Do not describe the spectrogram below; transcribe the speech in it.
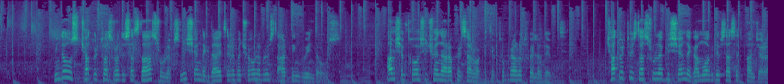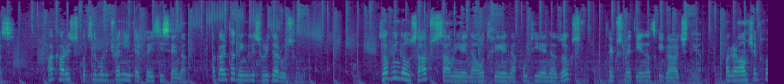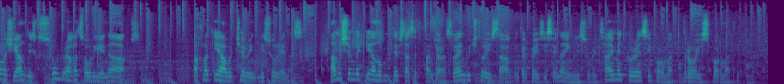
Windows ჩატვირთვას როდესაც დაასრულებს, მის შემდეგ დაეწერება ჩვეულებრივ starting Windows. ამ შემთხვევაში ჩვენ არაფერს არ ვაკეთებთ, უბრალოდ ველოდებით. ჩატვირთვის დასრულების შემდეგ გამოაგდებს ასეთ ფანჯარას. აქ არის მოცემული ჩვენი ინტერფეისის ენა, მაგალითად ინგლისური და რუსული. ზოგ Windows აქვს 3 ენა, 4 ენა, 5 ენა, ზოგს 16 ენაც კი გააჩნია. მაგრამ ამ შემთხვევაში ამ დისკს სულ რაღაც ორი ენა აქვს. ახლა კი ავირჩევ ინგლისურ ენას. ამის შემდეგ კი ამოგვიგდებს ასეთ ფანჯარას language to install interface-ის ენა ინგლისური time and currency format დროის ფორმატი.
